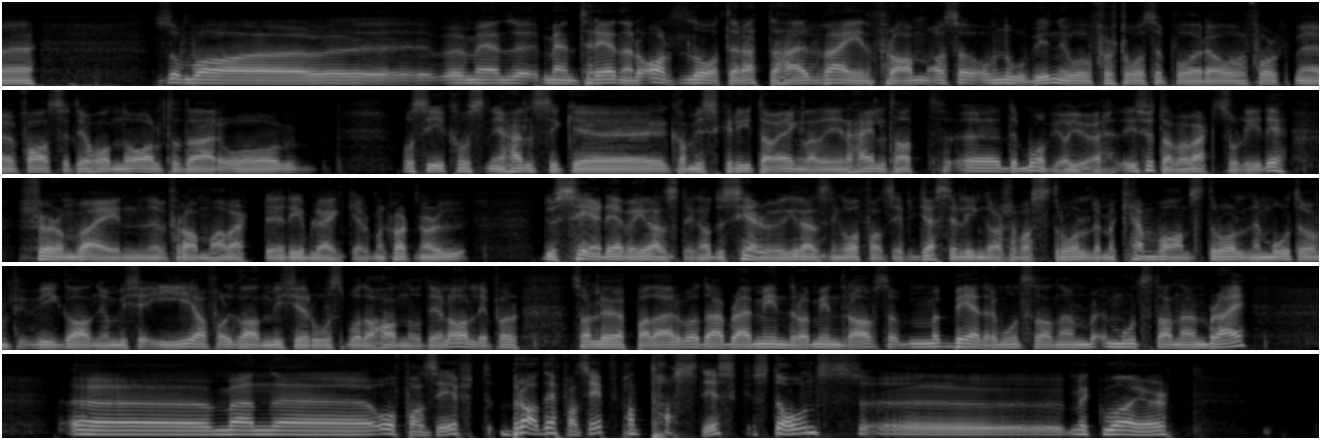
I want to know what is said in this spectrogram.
som var med en, med en, trener, og alt lå til rette her. Veien fram. Altså, og nå begynner jo å forstå seg på det, og folk med fasit i hånd og alt det der. og og si hvordan i helsike kan vi skryte av England i det hele tatt. Eh, det må vi jo gjøre. Jeg synes de har vært solide, selv om veien fram har vært rimelig enkel. Men klart, når du, du ser det begrensninga, du ser det begrensninga offensivt. Jesse Lingard som var strålende, men hvem var han strålende mot? Vi ga han jo mye i, iallfall ga han mye ros, både han og Del Alli, for så løpa der, og der ble mindre og mindre av, så bedre motstanderen, motstanderen blei. Uh, men uh, offensivt Bra defensivt, fantastisk. Stones, uh, Maguire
